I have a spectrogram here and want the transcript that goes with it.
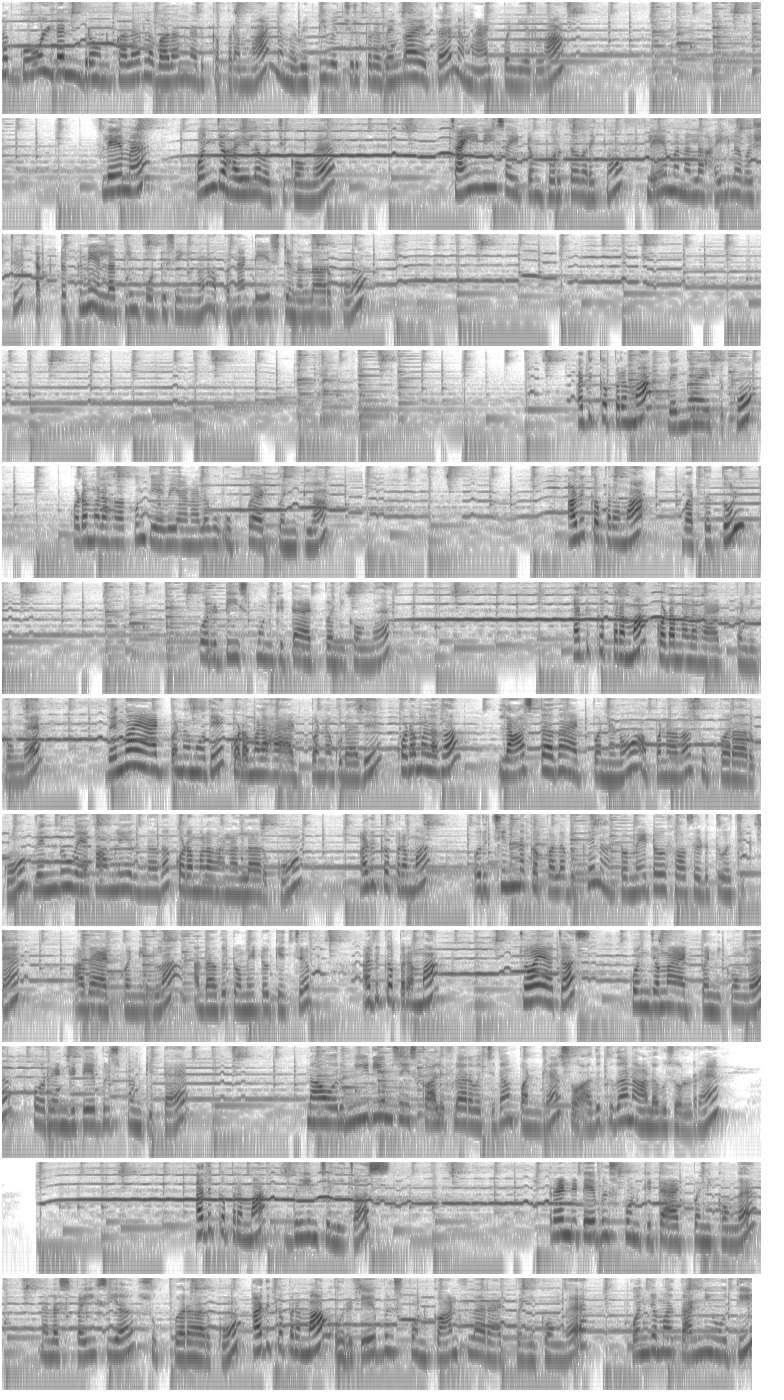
நல்லா கோல்டன் ப்ரௌன் கலரில் வதங்கினதுக்கப்புறமா நம்ம வெட்டி வச்சுருக்கிற வெங்காயத்தை நம்ம ஆட் பண்ணிடலாம் ஃப்ளேமை கொஞ்சம் ஹையில் வச்சுக்கோங்க. சைனீஸ் ஐட்டம் பொறுத்த வரைக்கும் ஃப்ளேமை நல்லா ஹையில் வச்சுட்டு டக் டக்குன்னு எல்லாத்தையும் போட்டு செய்யணும். அப்போ தான் டேஸ்ட்டு நல்லாயிருக்கும் அதுக்கப்புறமா வெங்காயத்துக்கும் குடமிளகாக்கும் தேவையான அளவு உப்பு ஆட் பண்ணிக்கலாம். அதுக்கப்புறமா வத்தத்தூள் ஒரு டீஸ்பூன் கிட்ட ஆட் பண்ணிக்கோங்க. அதுக்கப்புறமா குடமிளகா ஆட் பண்ணிக்கோங்க. வெங்காயம் ஆட் பண்ணும் போதே குடமிளகா ஆட் பண்ணக்கூடாது. குடமிளகா லாஸ்ட்டாக தான் ஆட் பண்ணணும். அப்போனா தான் சூப்பராக இருக்கும். வெந்தும் வேகாமலே இருந்தால் தான் குடமிளகா நல்லாயிருக்கும் அதுக்கப்புறமா ஒரு சின்ன கப் அளவுக்கு நான் டொமேட்டோ சாஸ் எடுத்து வச்சுக்கிட்டேன். அதை ஆட் பண்ணிடலாம். அதாவது டொமேட்டோ கெச்சப் அதுக்கப்புறமா சோயா சாஸ் கொஞ்சமாக ஆட் பண்ணிக்கோங்க. ஒரு ரெண்டு டேபிள் ஸ்பூன் கிட்ட. நான் ஒரு மீடியம் சைஸ் காலிஃப்ளவரை வச்சு தான் பண்ணுறேன் ஸோ அதுக்கு தான் நான் அளவு சொல்கிறேன் அதுக்கப்புறமா க்ரீன் சில்லி சாஸ் ரெண்டு டேபிள் ஸ்பூன் கிட்ட ஆட் பண்ணிக்கோங்க. நல்லா ஸ்பைசியாக சூப்பராக இருக்கும். அதுக்கப்புறமா ஒரு டேபிள் ஸ்பூன் கார்ன்ஃப்ளவர் ஆட் பண்ணிக்கோங்க. கொஞ்சமாக தண்ணி ஊற்றி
